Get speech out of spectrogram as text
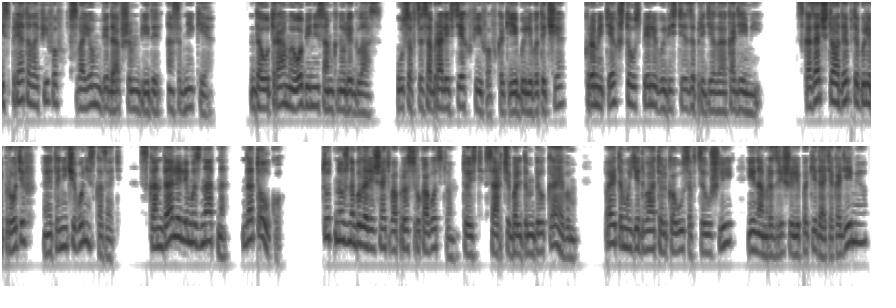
и спрятала фифов в своем видавшем виды особняке. До утра мы обе не сомкнули глаз. Усовцы собрали всех фифов, какие были в АТЧ, кроме тех, что успели вывести за пределы Академии. Сказать, что адепты были против, это ничего не сказать. Скандалили мы знатно, да толку. Тут нужно было решать вопрос с руководством, то есть с Арчибальдом Белкаевым, поэтому едва только усовцы ушли и нам разрешили покидать Академию,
